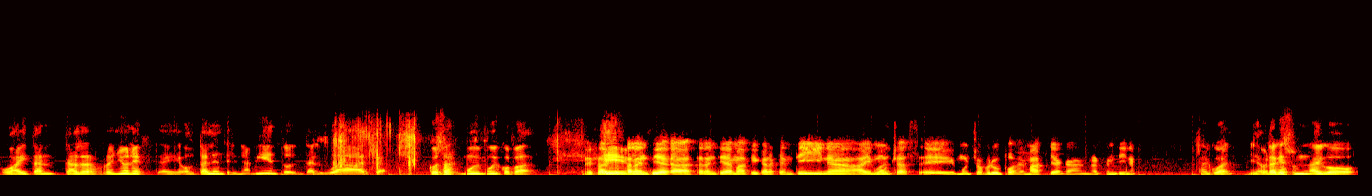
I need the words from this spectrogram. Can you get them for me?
o hay tan, tales reuniones eh, o tal entrenamiento en tal lugar, o sea, cosas muy, muy copadas. Exacto, Eh, está, la entidad, está la entidad mágica argentina, hay Bueno. muchas, eh, muchos grupos de magia acá en Argentina. Tal cual. Y la verdad que es un algo.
